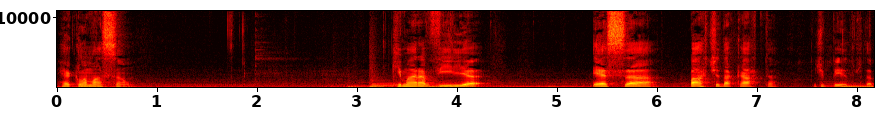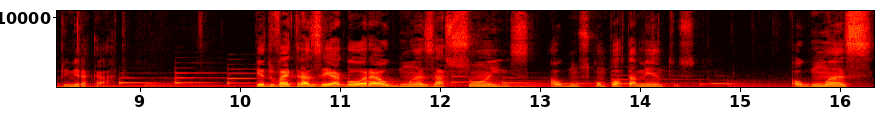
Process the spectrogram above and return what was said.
reclamação. Que maravilha essa parte da carta de Pedro, da primeira carta. Pedro vai trazer agora algumas ações, alguns comportamentos, algumas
